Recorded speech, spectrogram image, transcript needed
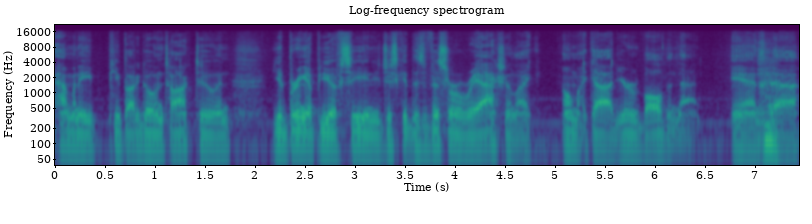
how many people I'd go and talk to, and you'd bring up UFC and you just get this visceral reaction like, "Oh my God, you're involved in that." And uh,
